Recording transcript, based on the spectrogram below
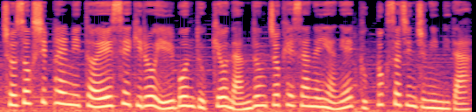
초속 18m의 세기로 일본 도쿄 남동쪽 해상을 향해 북북 서진 중입니다.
